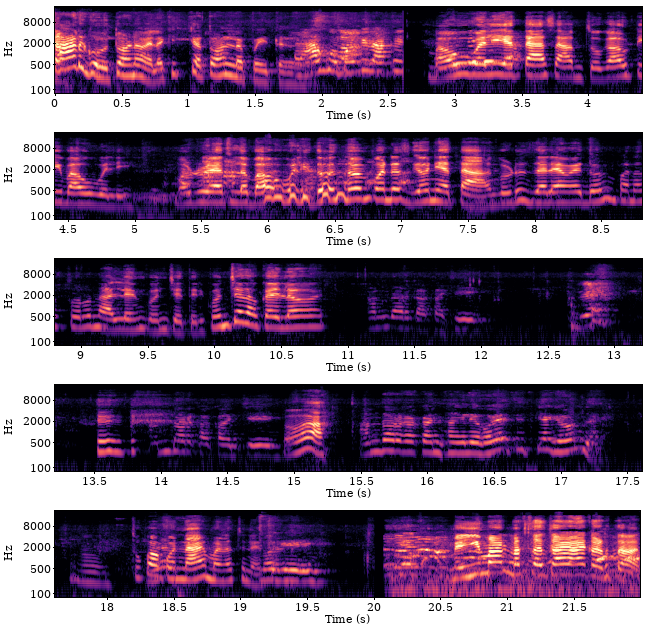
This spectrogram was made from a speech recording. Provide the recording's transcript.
काढ गो तोंडवायला कितक्या तोंडला पैत बाहुबली येता असा आमचो गावठी बाहुबली. मडुळ्यातलं बाहुबली दोन दोन पणस घेऊन येता. गोडूस झाल्यामुळे दोन पणस चोरून आणले कोणचे तरी. कोणचे दाखवलं आमदार काकाचे. आमदार काकांचे. वा. आमदार काकांनी सांगले होय तितके घेऊन जाय. तुका कोण नाही म्हणत नाही मी इमान बघतात काय काय करतात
